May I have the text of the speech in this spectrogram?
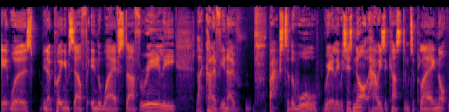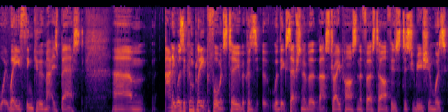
it was you know putting himself in the way of stuff, really like kind of you know backs to the wall, really, which is not how he's accustomed to playing, not where you think of him at his best. Um, and it was a complete performance too, because with the exception of a, that stray pass in the first half, his distribution was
